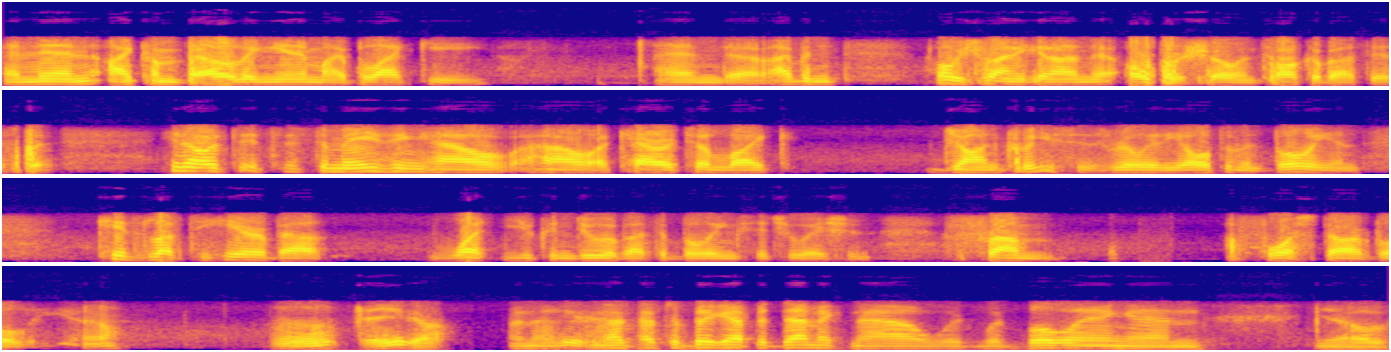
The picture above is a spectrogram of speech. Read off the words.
and then I come barreling in in my black gi, and uh, I've been always trying to get on the Oprah show and talk about this, but you know, it's it's just amazing how how a character like John Kreese is really the ultimate bully, and kids love to hear about what you can do about the bullying situation from a four-star bully. You know. Mhm. There you go. And, that, Yeah. and that, that's a big epidemic now with with bullying and you know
